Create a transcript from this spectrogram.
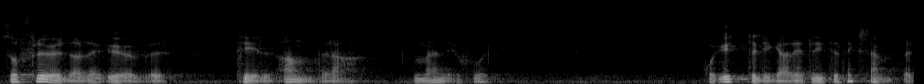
så flödar det över till andra människor. Och ytterligare ett litet exempel.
